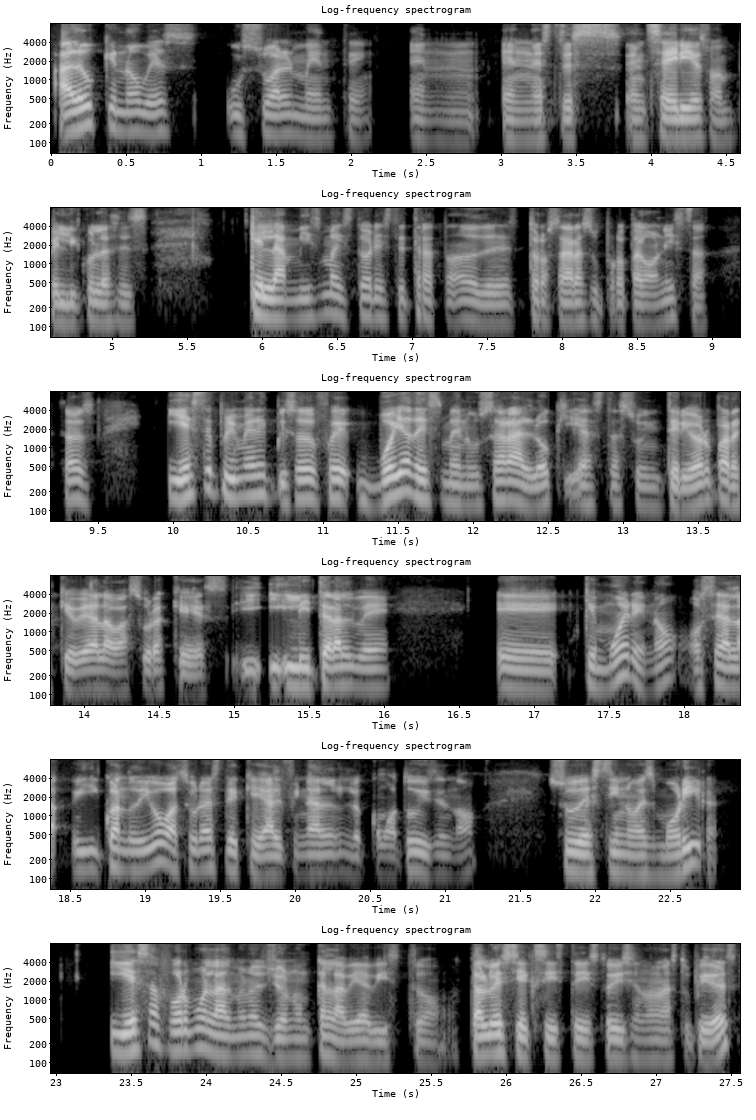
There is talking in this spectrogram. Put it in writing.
algo que no ves usualmente en, en, en series o en películas es que la misma historia esté tratando de destrozar a su protagonista, ¿sabes? Y este primer episodio fue, voy a desmenuzar a Loki hasta su interior para que vea la basura que es. Y, y literal ve eh, que muere, ¿no? O sea, y cuando digo basura es de que al final, como tú dices, ¿no? Su destino es morir. Y esa fórmula al menos yo nunca la había visto. Tal vez sí existe y estoy diciendo una estupidez,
